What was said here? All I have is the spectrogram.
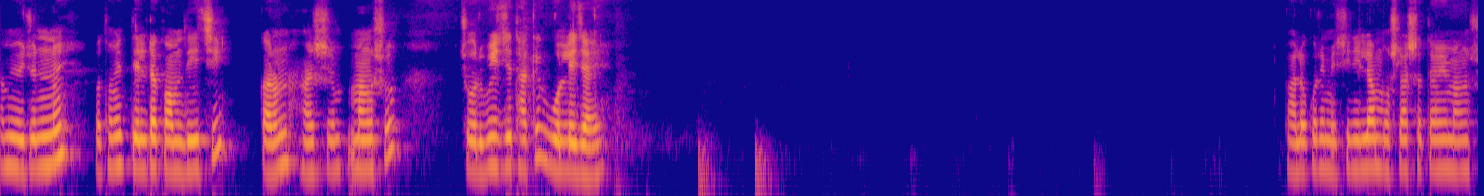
আমি ওই জন্যই প্রথমে তেলটা কম দিয়েছি, কারণ হাঁস মাংস চর্বি যে থাকে গলে যায়। ভালো করে মিশিয়ে নিলাম মশলার সাথে আমি মাংস।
